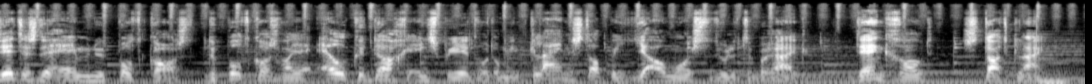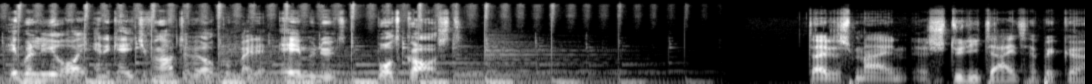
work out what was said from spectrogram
Dit is de 1 Minuut Podcast. De podcast waar je elke dag geïnspireerd wordt om in kleine stappen jouw mooiste doelen te bereiken. Denk groot, start klein. Ik ben Leroy en ik heet je van harte welkom bij de 1 Minuut Podcast. Tijdens mijn uh, studietijd heb ik uh,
